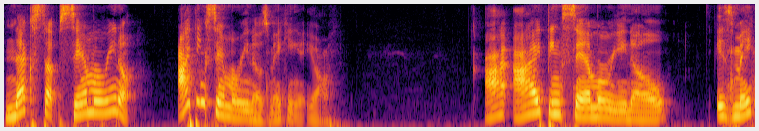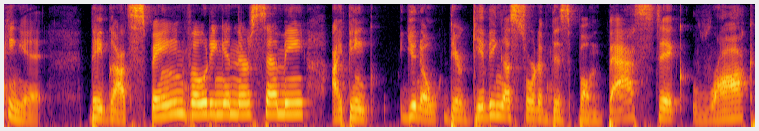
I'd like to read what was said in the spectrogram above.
Next up, San Marino. I think San Marino's making it, y'all. I, I think San Marino is making it. They've got Spain voting in their semi. I think you know, they're giving us sort of this bombastic rock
